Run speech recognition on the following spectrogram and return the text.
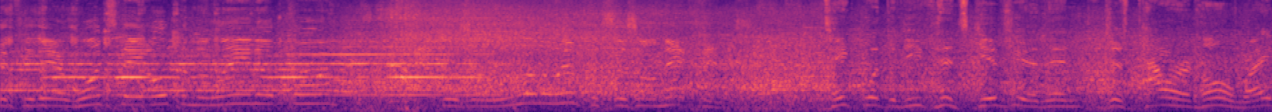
with you there. Once they open the lane up for him, there's a little emphasis on that finish. Take what the defense gives you and then just power it home, right?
